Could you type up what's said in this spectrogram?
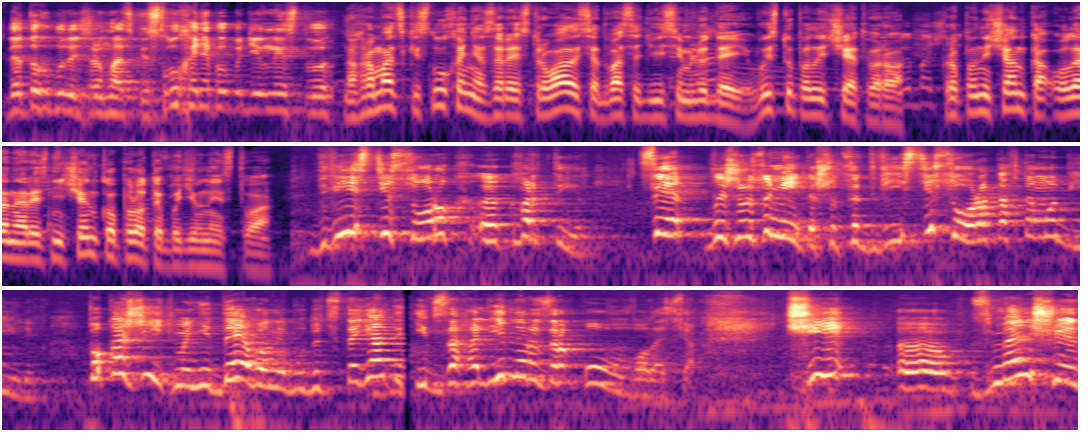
для того будуть громадські слухання по будівництву. На громадські слухання зареєструвалися 28 людей. Виступили четверо. Кропивничанка Олена Резніченко проти будівництва. 240 е, квартир. Це ви ж розумієте, що це 240 автомобілів. Покажіть мені, де вони будуть стояти, і взагалі не розраховувалося. Чи е, зменшує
